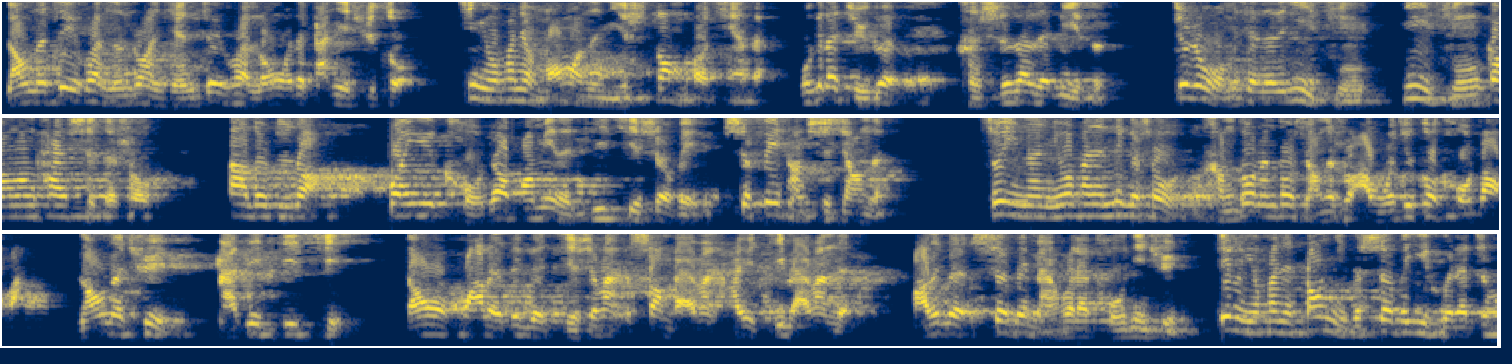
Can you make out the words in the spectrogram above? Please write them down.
然后呢这一块能赚钱，这一块龙我就赶紧去做。金牛发现，往往呢你是赚不到钱的。我给他举个很实在的例子，就是我们现在的疫情，疫情刚刚开始的时候，大家都知道，关于口罩方面的机器设备是非常吃香的。所以呢，你会发现那个时候很多人都想着说啊，我就做口罩吧，然后呢去买这机器，然后花了这个几十万、上百万，还有几百万的把这个设备买回来投进去。结果你会发现，当你的设备一回来之后，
